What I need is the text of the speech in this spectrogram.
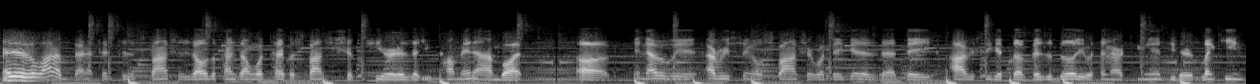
There's a lot of benefits to the sponsors. It all depends on what type of sponsorship tier it is that you come in on. But uh, inevitably every single sponsor, what they get is that they obviously get the visibility within our community. They're linking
